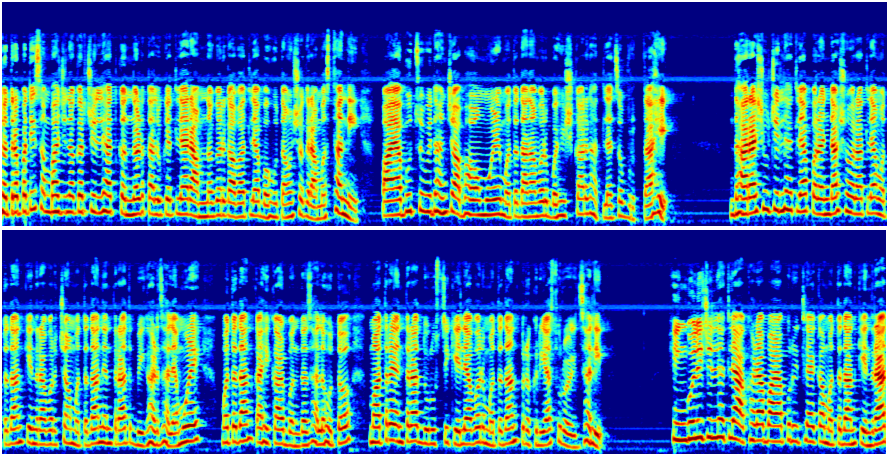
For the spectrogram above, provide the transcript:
छत्रपती संभाजीनगर जिल्ह्यात कन्नड तालुक्यातल्या रामनगर गावातल्या बहुतांश ग्रामस्थांनी पायाभूत सुविधांच्या अभावामुळे मतदानावर बहिष्कार घातल्याचं वृत्त आहे. धाराशिव जिल्ह्यातल्या परंडा शहरातल्या मतदान केंद्रावरच्या मतदान यंत्रात बिघाड झाल्यामुळे मतदान काही काळ बंद झालं होतं. मात्र यंत्रात दुरुस्ती केल्यावर मतदान प्रक्रिया सुरळीत झाली. हिंगोली जिल्ह्यातल्या आखाडा बाळापूर इथल्या एका मतदान केंद्रात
